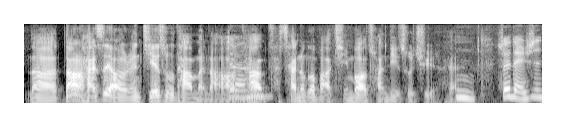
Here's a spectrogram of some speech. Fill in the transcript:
那当然还是要有人接触他们了啊，他才能够把情报传递出去。嗯，所以等于是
